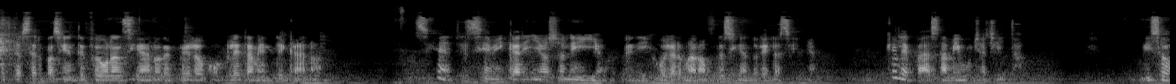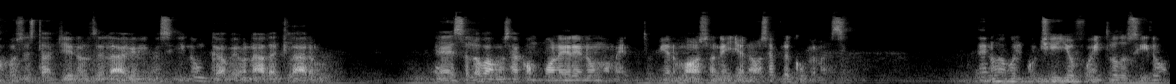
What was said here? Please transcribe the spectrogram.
El tercer paciente fue un anciano de pelo completamente cano. Siéntese, mi cariñoso niño, le dijo el hermano ofreciéndole la silla. ¿Qué le pasa a mi muchachito? Mis ojos están llenos de lágrimas y nunca veo nada claro. Eso lo vamos a componer en un momento. Mi hermoso niño, no se preocupe más. De nuevo el cuchillo fue introducido,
